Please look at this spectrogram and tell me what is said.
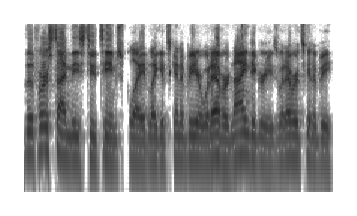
the first time these two teams played, like it's going to be, or whatever, nine degrees, whatever it's going to be.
